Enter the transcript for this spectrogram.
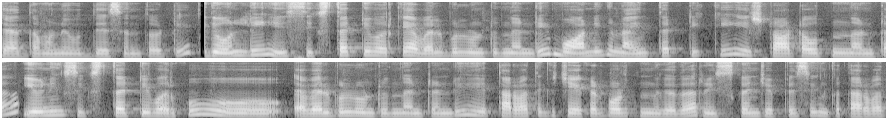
చేద్దామనే ఉద్దేశంతో ఇది ఓన్లీ సిక్స్ థర్టీ వరకే అవైలబుల్ ఉంటుందండి. మార్నింగ్ నైన్ థర్టీకి స్టార్ట్ అవుతుందంట. ఈవినింగ్ సిక్స్ థర్టీ వరకు అవైలబుల్ ఉంటుందంటండి. తర్వాత ఇంకా చీకటి పడుతుంది కదా రిస్క్ అని చెప్పేసి ఇంకా తర్వాత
